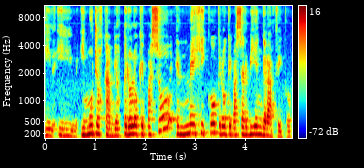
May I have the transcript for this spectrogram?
Y, muchos cambios. Pero lo que pasó en México creo que va a ser bien gráfico.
